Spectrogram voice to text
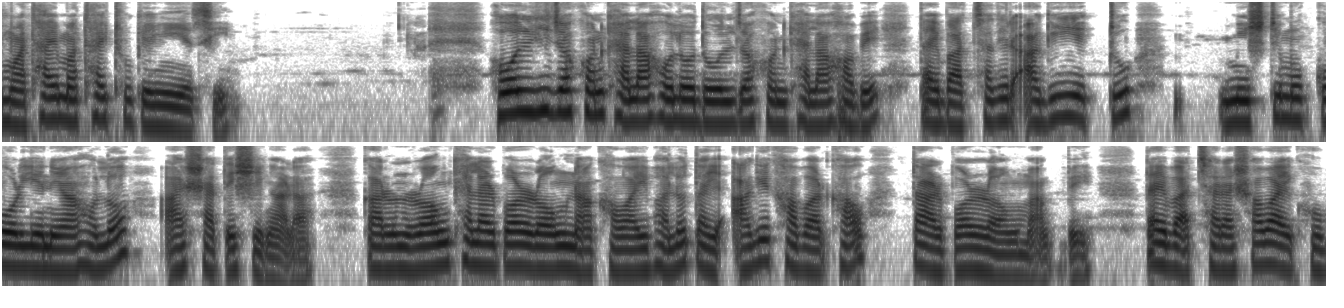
মাথায় মাথায় ঠুকে নিয়েছি। হোলি যখন খেলা হলো, দোল যখন খেলা হবে, তাই বাচ্চাদের আগেই একটু মিষ্টি মুখ করিয়ে নেওয়া হলো আর সাথে সিঙাড়া কারণ রং খেলার পর রং না খাওয়াই ভালো, তাই আগে খাবার খাও, তারপর রং মাখবে। তাই বাচ্চারা সবাই খুব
